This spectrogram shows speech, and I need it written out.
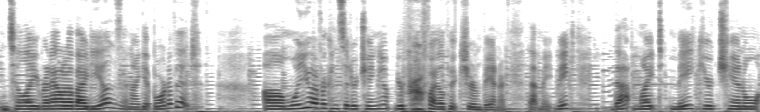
until I run out of ideas and I get bored of it. Um, will you ever consider changing up your profile picture and banner? That might make that might make your channel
